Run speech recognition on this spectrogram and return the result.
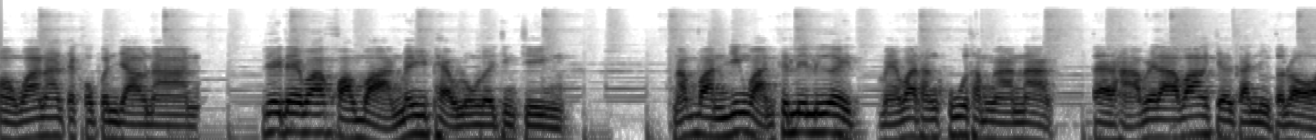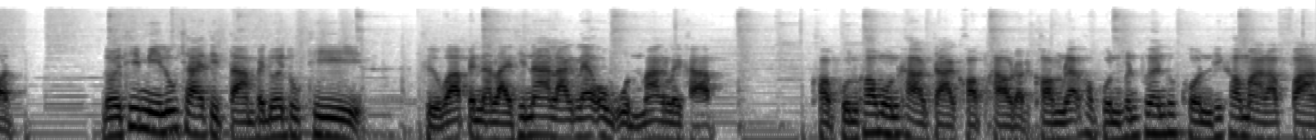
มองว่าน่าจะคบกันยาวนาน เรียกได้ว่าความหวานไม่มีแผ่วลงเลยจริง ๆ นับวันยิ่งหวานขึ้นเรื่อยๆ แม้ว่าทั้งคู่ทำงานหนัก แต่หาเวลาว่างเจอกันอยู่ตลอด โดยที่มีลูกชายติดตามไปด้วยทุกที่ ถือว่าเป็นอะไรที่น่ารักและอบอุ่นมากเลยครับ ขอบคุณข้อมูลข่าวจากขอบข่าว .com และขอบคุณเพื่อนๆทุกคนที่เข้ามารับฟัง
